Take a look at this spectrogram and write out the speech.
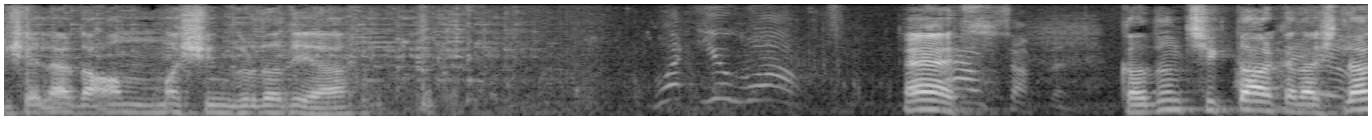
Şişeler de amma şıngırdadı ya. Evet. Kadın çıktı arkadaşlar.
